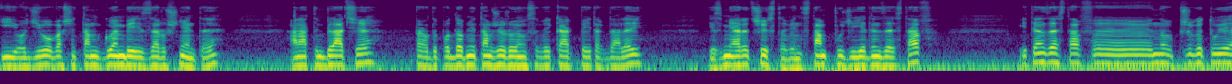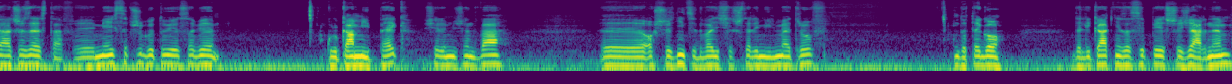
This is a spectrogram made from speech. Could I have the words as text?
I o dziwo właśnie tam głębiej jest zarośnięte. A na tym blacie prawdopodobnie tam żerują sobie karpie i tak dalej. Jest w miarę czysto, więc tam pójdzie jeden zestaw. I ten zestaw y, no, przygotuję, a czy zestaw? y, Miejsce przygotuję sobie kulkami PEG 72 y, o średnicy 24 mm. Do tego delikatnie zasypię jeszcze ziarnem,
